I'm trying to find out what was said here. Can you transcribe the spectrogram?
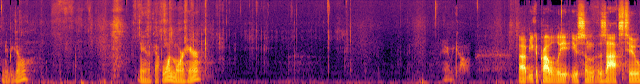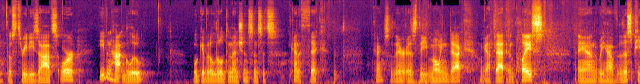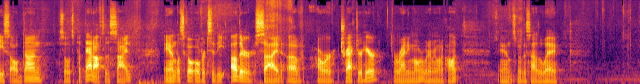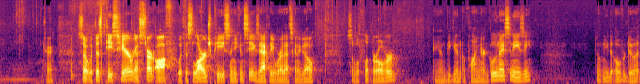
Here we go. And I've got one more here. There we go. Uh, you could probably use some Zots too, those 3D Zots, or even hot glue will give it a little dimension since it's kind of thick. Okay, so there is the mowing deck. We've got that in place and we have this piece all done. So let's put that off to the side. And let's go over to the other side of our tractor here, or riding mower, whatever you want to call it. And let's move this out of the way. Okay, so with this piece here, we're going to start off with this large piece, and you can see exactly where that's going to go. So we'll flip her over and begin applying our glue nice and easy. Don't need to overdo it,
